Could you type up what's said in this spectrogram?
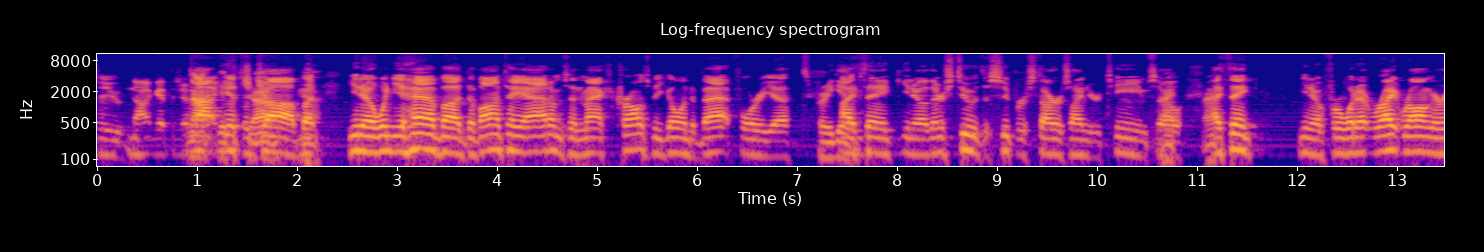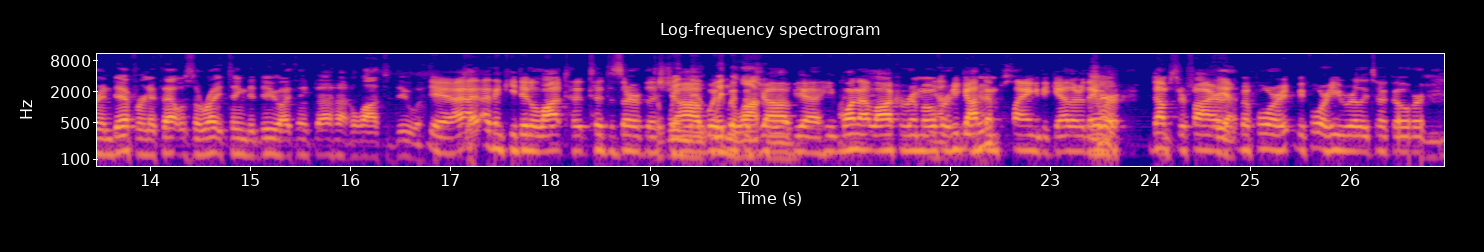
to not get the job. not, get, the job. But you know, when you have uh, Davante Adams and Maxx Crosby going to bat for you, it's pretty good. I think you know there's two of the superstars on your team. So Right, right. I think you know for whatever right, wrong, or indifferent, if that was the right thing to do, I think that had a lot to do with it. Yeah, I, I think he did a lot to, to deserve this To win the- job with, the with the, job. room. Yeah, he won that locker room over. He got Mhm. them playing together. They Sure. were dumpster fire Yeah. before before he really took over. Mhm.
